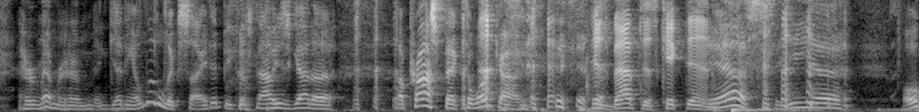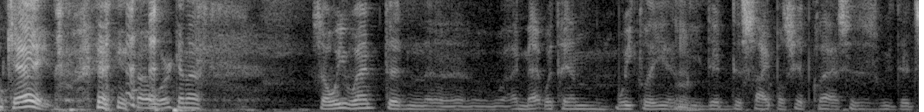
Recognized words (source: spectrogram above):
I remember him getting a little excited because now he's got a, a prospect to work on. his baptist kicked in Yes, he. Uh, okay, you know, we're gonna. So we went and uh, I met with him weekly, and we did discipleship classes. We did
